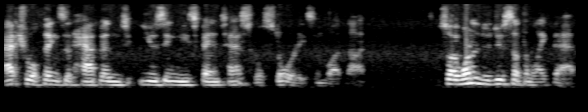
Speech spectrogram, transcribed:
actual things that happened using these fantastical stories and whatnot. So I wanted to do something like that.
